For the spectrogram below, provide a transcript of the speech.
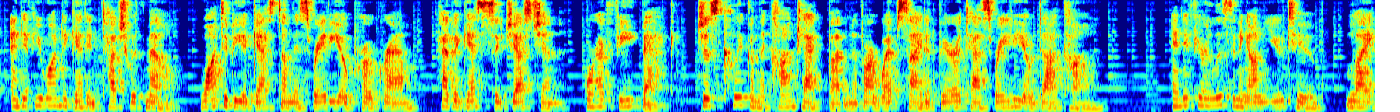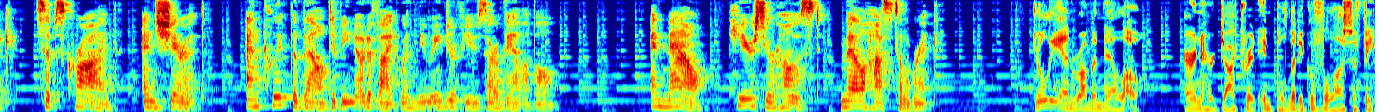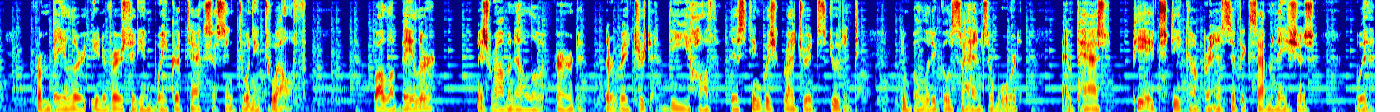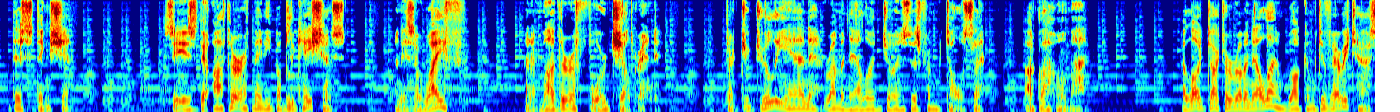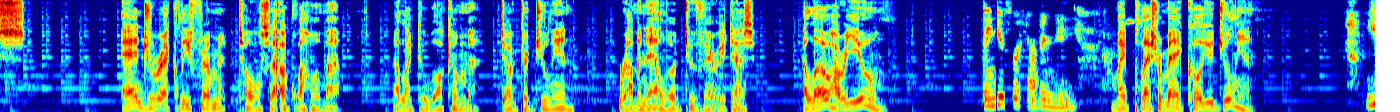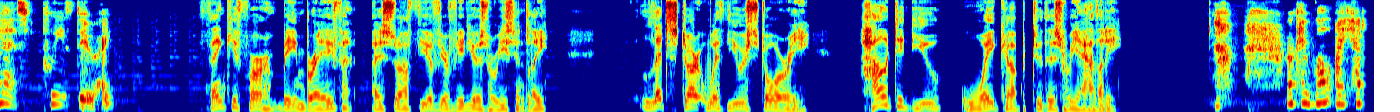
And if you want to get in touch with Mel, want to be a guest on this radio program, have a guest suggestion, or have feedback, just click on the contact button of our website at veritasradio.com. And if you're listening on YouTube, like, subscribe, and share it. And click the bell to be notified when new interviews are available. And now, here's your host, Mel Hostelrick. Julianne Romanello earned her doctorate in political philosophy from Baylor University in Waco, Texas in 2012. While at Baylor, Ms. Romanello earned the Richard D. Hoff Distinguished Graduate Student in Political Science Award and passed PhD comprehensive examinations with distinction. She is the author of many publications and is a wife and a mother of four children. Dr. Julianne Romanello joins us from Tulsa, Oklahoma. Hello, Dr. Romanello. and welcome to Veritas. And directly from Tulsa, Oklahoma, I'd like to welcome Dr. Julian Romanello to Veritas. Hello, how are you? Thank you for having me. My pleasure. May I call you Julian? Yes, please do. I Thank you for being brave. I saw a few of your videos recently. Let's start with your story. How did you wake up to this reality? Okay, well, I had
